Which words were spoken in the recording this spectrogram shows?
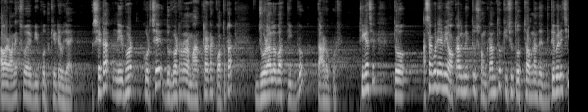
আবার অনেক সময় বিপদ কেটেও যায়। সেটা নির্ভর করছে দুর্ঘটনার মাত্রাটা কতটা জোরালো বা তীব্র তার উপর। ঠিক আছে? তো আশা করি আমি অকাল মৃত্যু সংক্রান্ত কিছু তথ্য আপনাদের দিতে পেরেছি।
